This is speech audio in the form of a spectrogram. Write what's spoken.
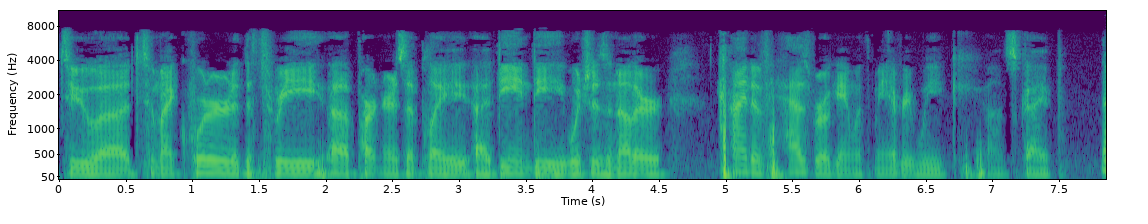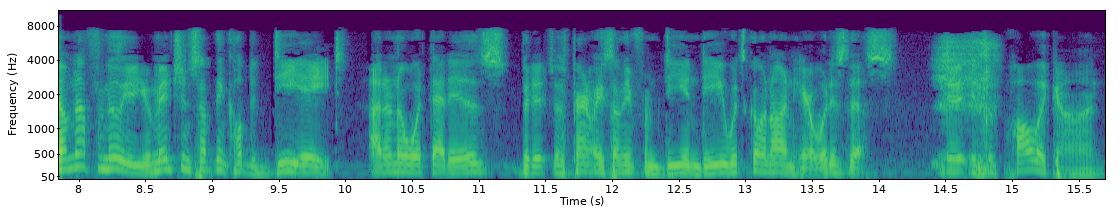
to uh, to my quarter to the three uh, partners that play uh, D and D, which is another kind of Hasbro game with me every week on Skype. Now, I'm not familiar. You mentioned something called a D8. I don't know what that is, but it's apparently something from D&D. What's going on here? What is this? It, it's a polygon,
